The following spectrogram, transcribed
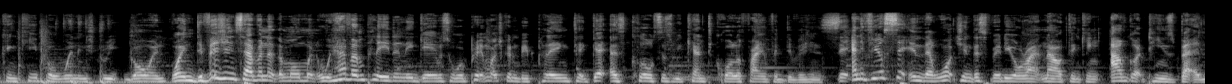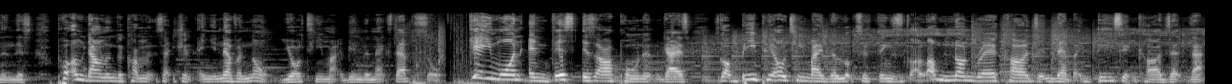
can keep a winning streak going. We're in Division 7 at the moment. We haven't played any games, so we're pretty much going to be playing to get as close as we can to qualifying for Division 6. And if you're sitting there watching this video right now thinking, I've got teams better than this, put them down in the comment section and you never know, your team might be in the next episode. Game 1, and this is our opponent, guys. He's got BPL team by the looks of things. He's got a lot of non-rare cards in there, but decent cards at that.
